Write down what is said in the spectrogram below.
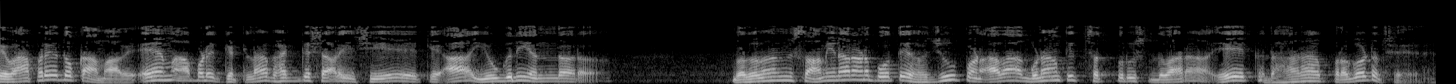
એ વાપરે તો કામ આવે. એમ આપણે કેટલા ભાગ્યશાળી છીએ કે આ યુગની અંદર ભગવાન સ્વામિનારાયણ પોતે હજુ પણ આવા ગુણાતીત સત્પુરુષ દ્વારા એક ધારા પ્રગટ છે.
